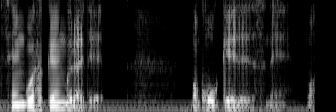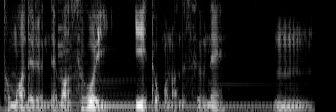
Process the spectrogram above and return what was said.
1500円ぐらいで、まあ、合計でですね、まあ、泊まれるんで、まあ、すごいいいとこなんですよね。うん。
